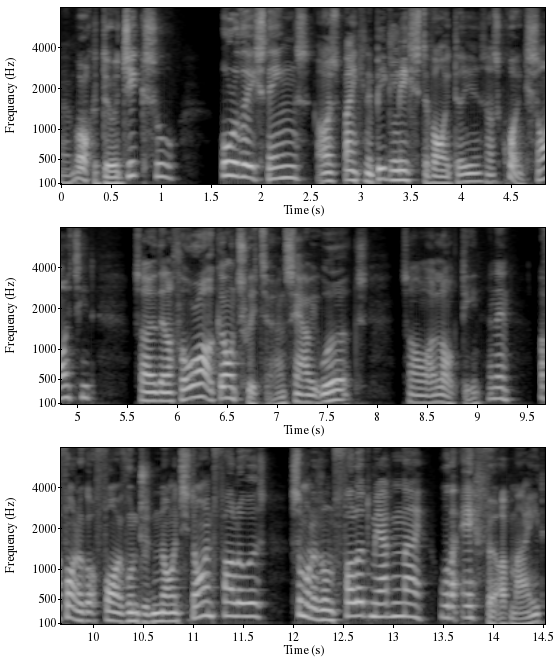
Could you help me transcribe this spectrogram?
Um, or I could do a jigsaw. All of these things, I was making a big list of ideas. I was quite excited. So then I thought, right, I'll go on Twitter and see how it works. So I logged in, and then I find I got 599 followers. Someone had unfollowed me, hadn't they? All that effort I've made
